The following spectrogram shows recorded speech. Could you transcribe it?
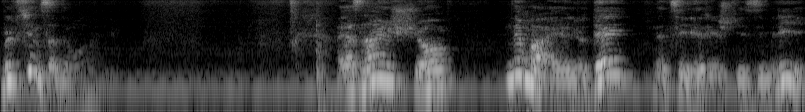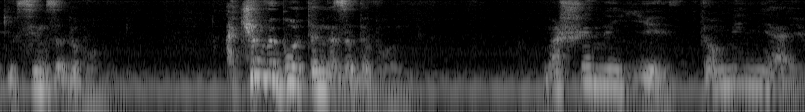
Ви всім задоволені. А я знаю, що немає людей на цій грішній землі, які всім задоволені. А чим ви будете незадоволені? Машини є, то міняю.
